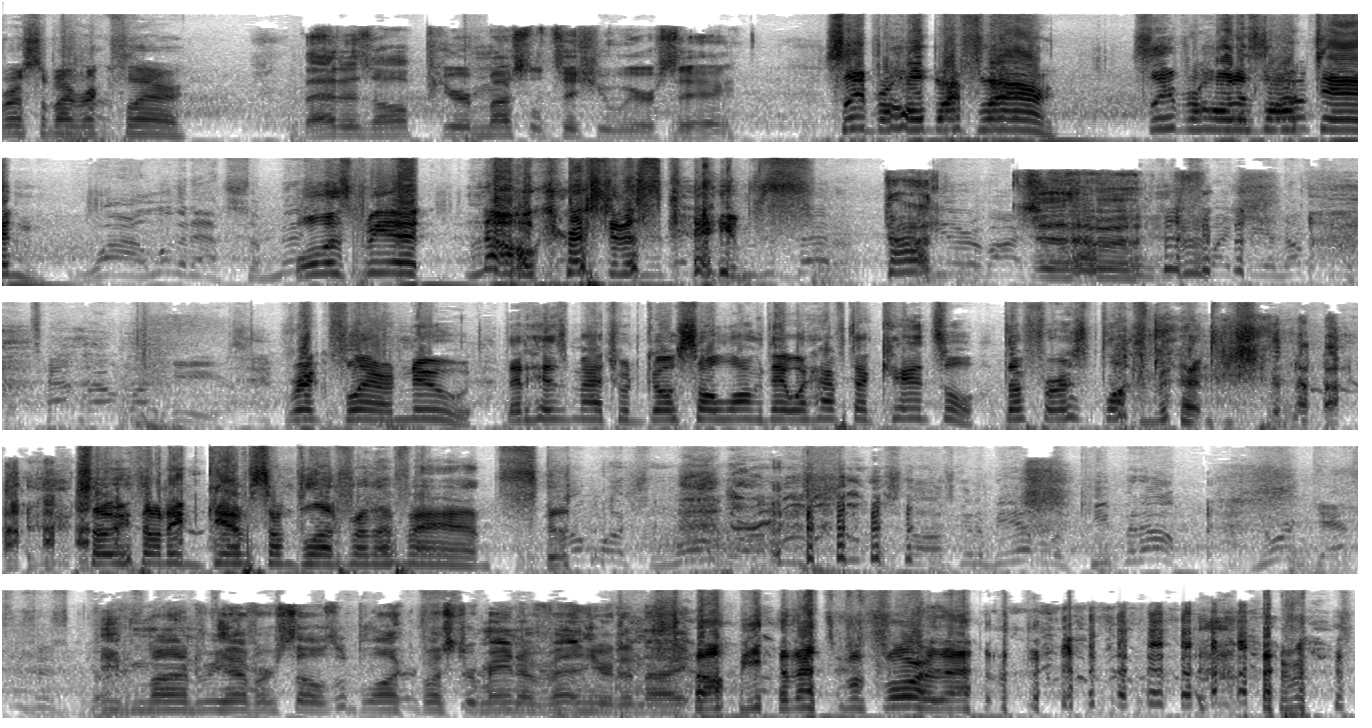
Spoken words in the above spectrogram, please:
Reversal by Ric Flair. That is all pure muscle tissue we are seeing. Sleeper hold by Flair! Sleeper hold is locked in! Wow, look at that submission. Will this be it? No! Christian escapes! God Either of us- damn it. This might be enough to get a tap out right here. Ric Flair knew that his match would go so long they would have to cancel the first blood match. so he thought he'd give some blood for the fans. How much longer are these superstars going to be able to keep it up? Your guess is as good Keep in mind, we have ourselves a blockbuster main event here tonight. oh yeah, that's before that.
